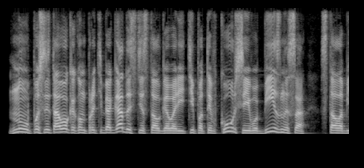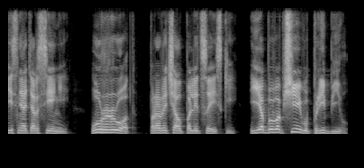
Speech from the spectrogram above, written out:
Ну, после того, как он про тебя гадости стал говорить, типа ты в курсе его бизнеса, стал объяснять Арсений. Урод, прорычал полицейский. Я бы вообще его прибил.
